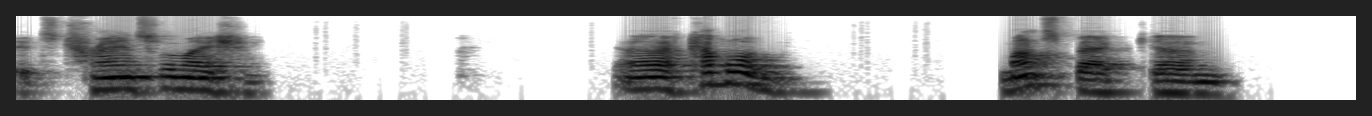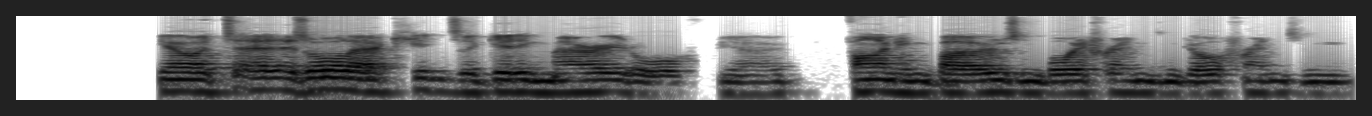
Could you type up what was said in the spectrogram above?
it's transformational. Uh, a couple of months back, um, you know, as all our kids are getting married or, you know, finding beaux and boyfriends and girlfriends and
